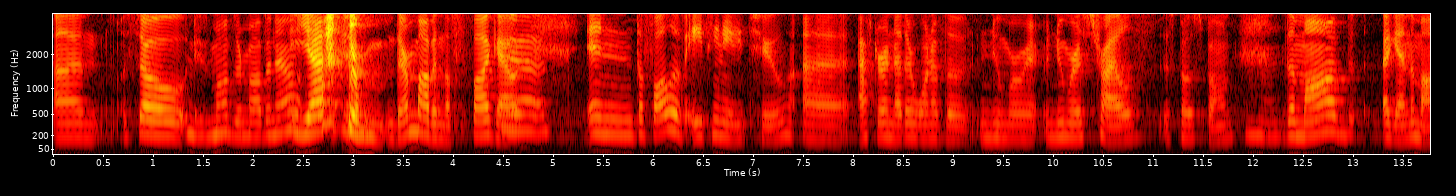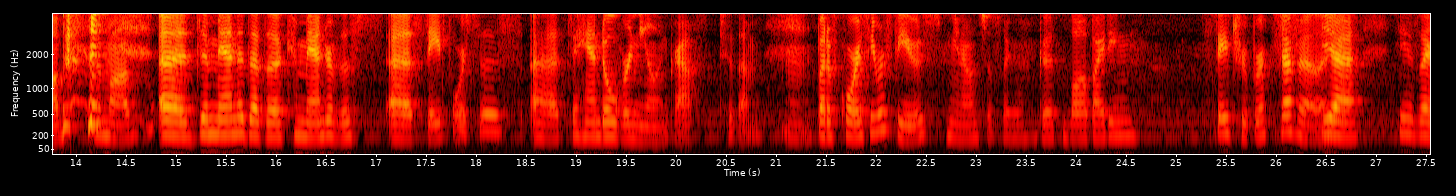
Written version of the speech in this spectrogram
Um, so These mobs are mobbing out. yeah, they're they're mobbing the fuck out. Yeah. In the fall of 1882, uh, after another one of the numerous numerous trials is postponed, the mob again the mob The mob. uh, demanded that the commander of the uh, state forces uh, to hand over Neal and Craft to them. Mm. But of course, he refused. You know, just like a good law-abiding state trooper. Definitely. Yeah, he was like,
